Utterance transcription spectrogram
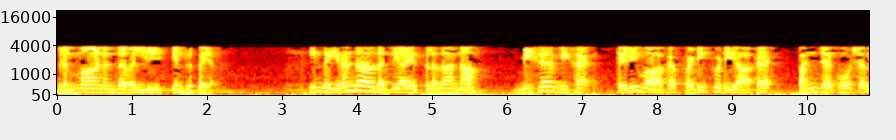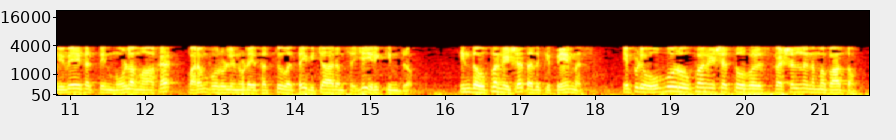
பிரம்மானந்தவல்லி என்று பெயர். இந்த இரண்டாவது அத்தியாயத்துல தான் நாம் மிக மிக தெளிவாக படிப்படியாக பஞ்ச கோஷ விவேகத்தின் மூலமாக பரம்பொருளினுடைய தத்துவத்தை விசாரம் செய்ய இருக்கின்றோம். இந்த உபனிஷத் அதுக்கு ஃபேமஸ் எப்படி ஒவ்வொரு உபனிஷத்து ஒவ்வொரு ஸ்பெஷல்னு நம்ம பார்த்தோம்.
